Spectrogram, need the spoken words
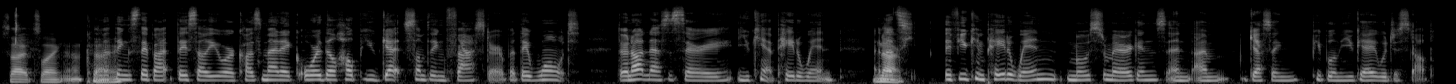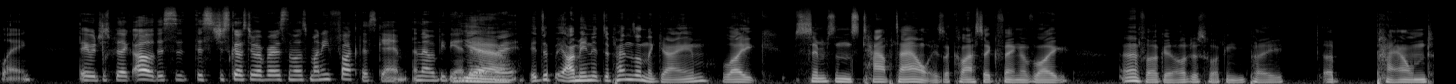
So it's like, okay. And the things they buy, they sell you are cosmetic, or they'll help you get something faster, but they won't. They're not necessary. You can't pay to win, and No. that's if you can pay to win. Most Americans, and I'm guessing people in the UK, would just stop playing. They would just be like, "Oh, this is this just goes to whoever has the most money. Fuck this game," and that would be the end yeah. of it, right? It dep I mean, it depends on the game. Like, Simpsons Tapped Out is a classic thing of like, eh, fuck it, I'll just fucking pay pound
